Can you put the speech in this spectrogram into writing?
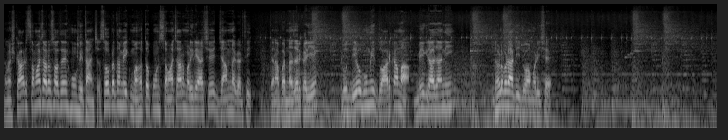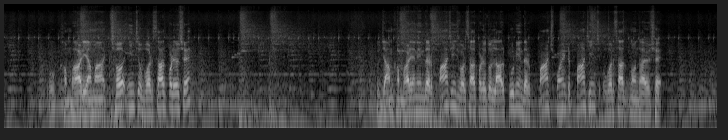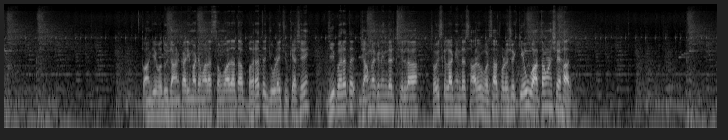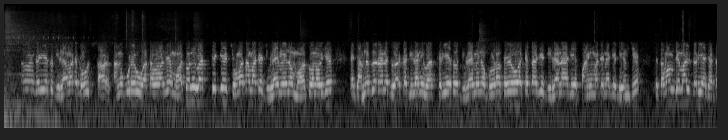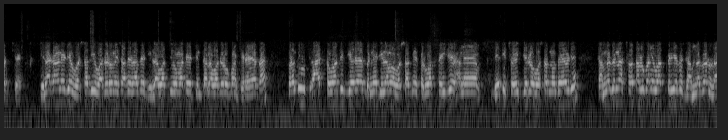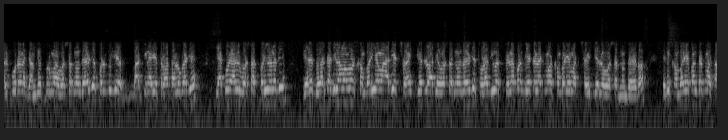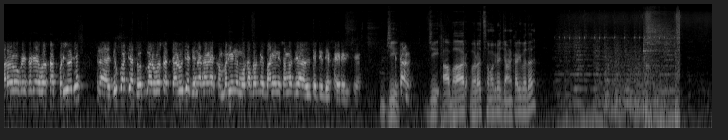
નમસ્કાર, સમાચારો સાથે હું હિતાંશ. સૌપ્રથમ એક મહત્વપૂર્ણ સમાચાર મળી રહ્યા છે જામનગરથી. તેના પર નજર કરીએ તો દેવભૂમિ દ્વારકામાં મેઘરાજાની ધડબડાટી જોવા મળી છે. તો ખંભાળિયામાં છ ઇંચ વરસાદ પડ્યો છે. તો જામ ખંભાળિયાની અંદર પાંચ ઇંચ વરસાદ પડ્યો તો લાલપુરની અંદર પાંચ પોઈન્ટ પાંચ ઇંચ વરસાદ નોંધાયો છે. તો આ અંગે વધુ જાણકારી માટે મારા સંવાદદાતા ભરત જોડાઈ ચૂક્યા છે. જી ભરત, જામનગરની અંદર છેલ્લા ચોવીસ કલાકની અંદર સારો વરસાદ પડ્યો છે. કેવું વાતાવરણ છે હાલ? કહીએ તો જિલ્લા માટે બહુ સાનુકૂળ એવું વાતાવરણ છે. મહત્વની વાત છે કે ચોમાસા માટે જુલાઈ મહિનો મહત્વનો હોય છે. જામનગર અને દ્વારકા જિલ્લાની વાત કરીએ તો જુલાઈ મહિનો પૂર્ણ થયો હોવા છતાં જે જિલ્લાના જે પાણી માટેના જે ડેમ છે, તે તમામ ડેમ હાલ તળિયા જાટક છે. જેના કારણે જે વરસાદી વાદળોની સાથે સાથે જિલ્લાવાસીઓ માટે ચિંતાના વાદળો પણ ઘેરાયા હતા. પરંતુ આજ સવારથી જ્યારે બંને જિલ્લામાં વરસાદની શરૂઆત થઈ છે અને બેથી છ ઇંચ જેટલો વરસાદ નોંધાયો છે, જામનગરના છ તાલુકાની વાત કરીએ તો જામનગર, લાલપુર અને જામજોધપુરમાં વરસાદ નોંધાયો છે, પરંતુ જે બાકીના જે ત્રણ તાલુકા છે, ત્યાં કોઈ હાલ વરસાદ પડ્યો નથી. જયારે દ્વારકા જિલ્લામાં પણ ખંભાળિયામાં આજે છ ઇંચ જેટલો આજે વરસાદ નોંધાયો છે. થોડા દિવસ પહેલા પણ બે કલાકમાં ખંભાળિયામાં છ ઇંચ જેટલો વરસાદ નોંધાયો હતો. તેથી ખંભાળિયા પંથકમાં સારો એવો કહી શકાય વરસાદ પડ્યો છે. અને હજુ પણ ત્યાં ધોધમાર વરસાદ ચાલુ છે જેના કારણે ખંભાળિયાની મોટાભાગની પાણીની સમસ્યા હલ થતી દેખાઈ રહી છે. જી. જી આભાર. ભરત સમગ્ર જાણકારી બદલ.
